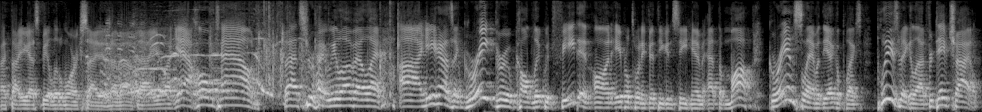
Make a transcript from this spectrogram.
I thought you guys would be a little more excited about that. You're like, yeah, hometown. That's right. We love LA. Uh, he has a great group called Liquid Feet, and on April 25th, you can see him at the Moth Grand Slam at the Echoplex. Please make it loud for Dave Child.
